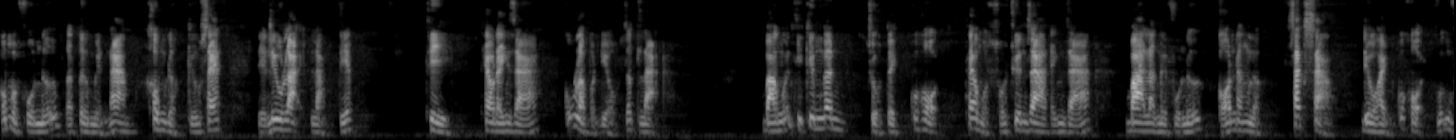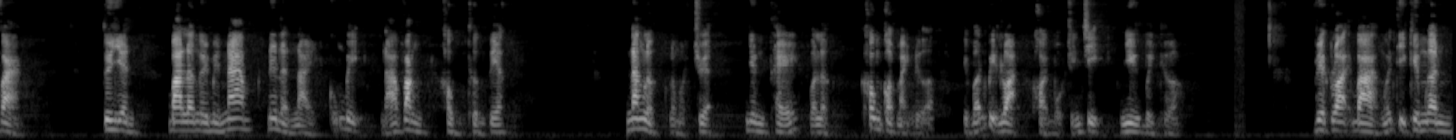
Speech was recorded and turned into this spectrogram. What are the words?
có một phụ nữ là từ miền Nam không được cứu xét để lưu lại làm tiếp, thì theo đánh giá cũng là một điều rất lạ. Bà Nguyễn Thị Kim Ngân, Chủ tịch Quốc hội, theo một số chuyên gia đánh giá, bà là người phụ nữ có năng lực, sắc sảo, điều hành Quốc hội vững vàng. Tuy nhiên, bà là người miền Nam nên lần này cũng bị đá văng không thường tiếc. Năng lực là một chuyện, nhưng thế và lực không còn mạnh nữa thì vẫn bị loại khỏi Bộ Chính trị như bình thường. Việc loại bà Nguyễn Thị Kim Ngân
